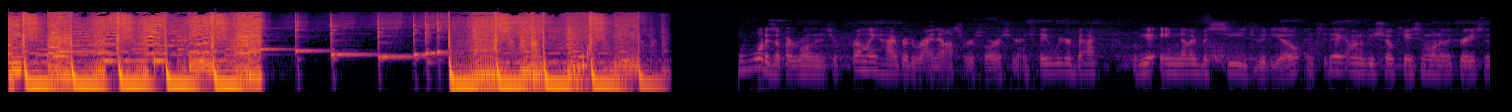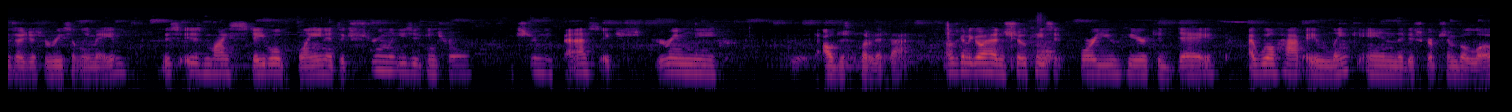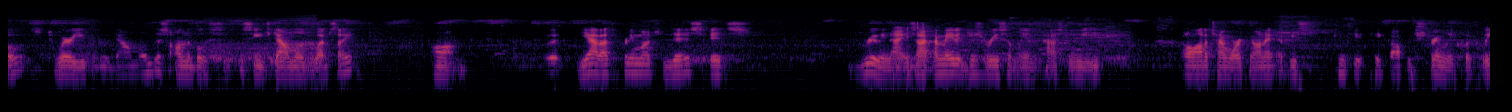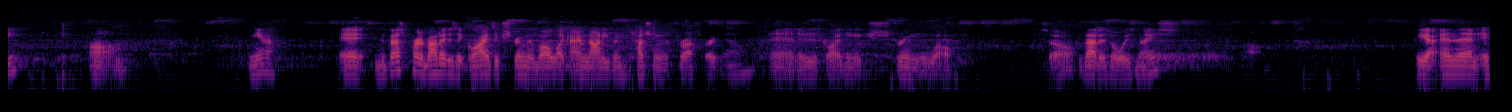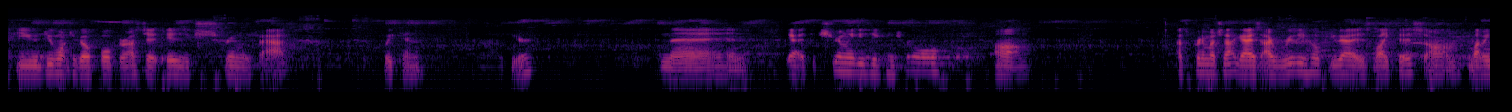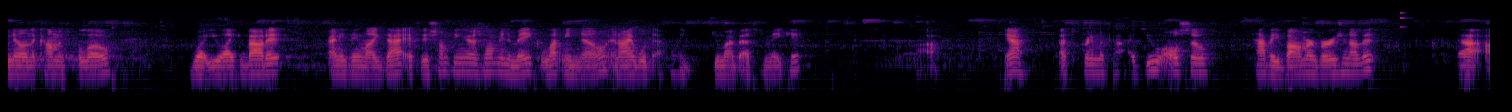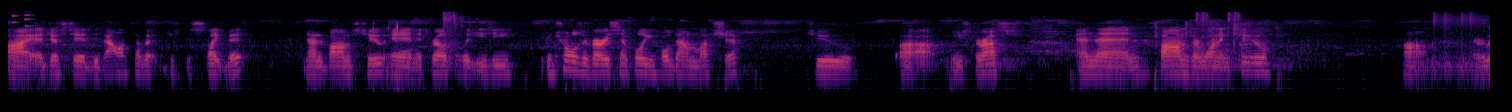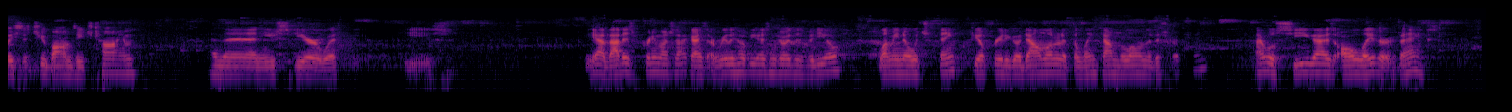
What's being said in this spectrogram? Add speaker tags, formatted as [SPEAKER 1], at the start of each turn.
[SPEAKER 1] What is up everyone, it's your friendly hybrid Rhinocerasaurus here, and today we are back with yet another Besiege video, and today I'm going to be showcasing one of the creations I just recently made. This is my stable plane, it's extremely easy to control, extremely fast, extremely good. I'll just put it at that. I was going to go ahead and showcase it for you here today. I will have a link in the description below to where you can download this on the Siege Downloads website. Um, yeah, that's pretty much this. It's really nice. I, I, made it just recently in the past week. Spent a lot of time working on it. As you can see, it takes off extremely quickly. Um, yeah. It, the best part about it is it glides extremely well. Like, I'm not even touching the thrust right now, and it is gliding extremely well. So, that is always nice. Yeah, and then if you do want to go full thrust, it is extremely fast. We can, uh, here. And then yeah, it's extremely easy to control. Um, that's pretty much that, guys. I really hope you guys like this. Um, let me know in the comments below what you like about it, anything like that. If there's something you guys want me to make, let me know, and I will definitely do my best to make it. Uh, yeah, that's pretty much that. I do also have a bomber version of it that I adjusted the balance of it just a slight bit and added bombs to, and it's relatively easy. The controls are very simple. You hold down left shift to uh, use thrust, and then bombs are one and two. Um, it releases two bombs each time, and then you steer with these. Yeah, that is pretty much that, guys. I really hope you guys enjoyed this video. Let me know what you think. Feel free to go download it at the link down below in the description. I will see you guys all later. Thanks.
